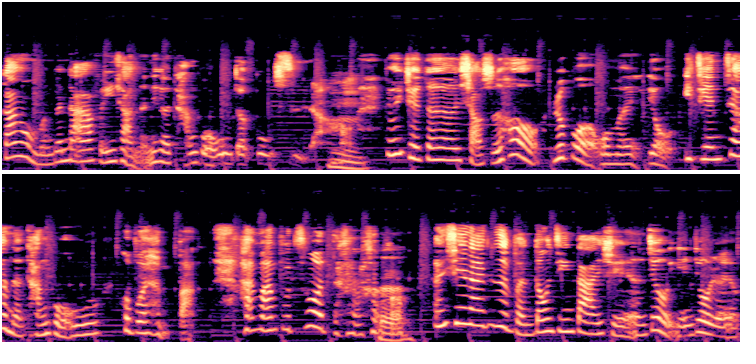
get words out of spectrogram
刚刚我们跟大家分享的那个糖果屋的故事啊，就会觉得小时候如果我们有一间这样的糖果屋，会不会很棒？还蛮不错的。但现在日本东京大学就有研究人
